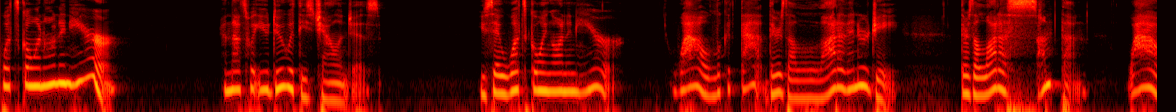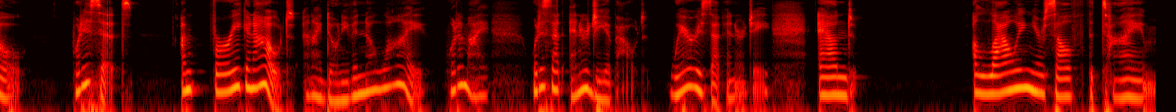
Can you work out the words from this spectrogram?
what's going on in here? And that's what you do with these challenges. You say, what's going on in here? Wow, look at that. There's a lot of energy. There's a lot of something. Wow, what is it? I'm freaking out and I don't even know why. What am I? What is that energy about? Where is that energy? And allowing yourself the time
